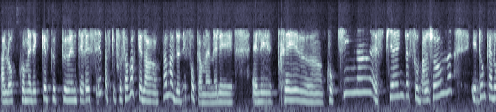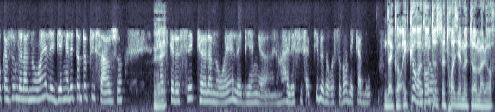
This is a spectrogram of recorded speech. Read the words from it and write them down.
Alors, comme elle est quelque peu intéressée, parce qu'il faut savoir qu'elle a pas mal de défauts quand même. Elle est, elle est très euh, coquine, espiègle, sauvageonne, et donc à l'occasion de la Noël, eh bien, elle est un peu plus sage. Parce qu'elle sait que la Noël, eh bien, euh, elle est susceptible de recevoir des cadeaux. D'accord. Et que raconte donc- ce troisième tome alors?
